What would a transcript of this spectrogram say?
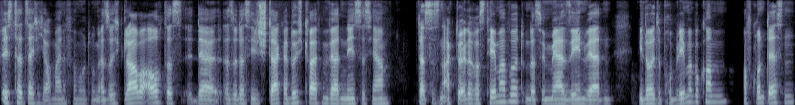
Ist tatsächlich auch meine Vermutung. Also ich glaube auch, dass der, also dass sie stärker durchgreifen werden nächstes Jahr, dass es ein aktuelleres Thema wird und dass wir mehr sehen werden, wie Leute Probleme bekommen aufgrund dessen.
